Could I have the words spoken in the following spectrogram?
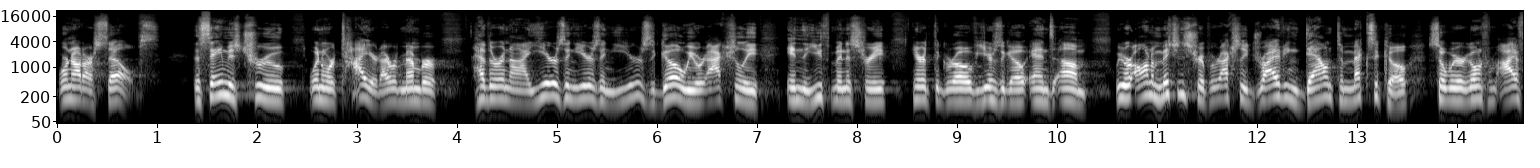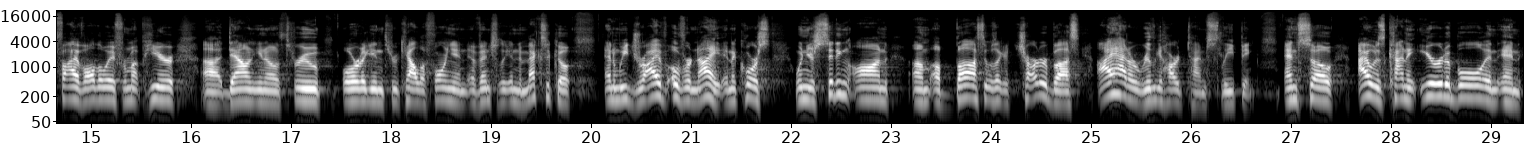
we're not ourselves. The same is true when we're tired. I remember Heather and I, years and years and years ago, we were actually in the youth ministry here at the Grove years ago, and um, we were on a mission trip. We were actually driving down to Mexico. So we were going from I 5 all the way from up here uh, down, you know, through Oregon, through California, and eventually into Mexico. And we drive overnight. And of course, when you're sitting on um, a bus, it was like a charter bus, I had a really hard time sleeping. And so I was kind of irritable and, and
